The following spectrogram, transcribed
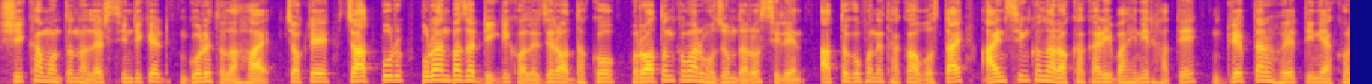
শিক্ষা মন্ত্রণালয়ের সিন্ডিকেট গড়ে তোলা হয়। চক্রে চাঁদপুর পুরানবাজার ডিগ্রি কলেজের অধ্যক্ষ রতন কুমার মজুমদারও ছিলেন। আত্মগোপনে থাকা অবস্থায় আইন শৃঙ্খলা রক্ষাকারী বাহিনীর হাতে গ্রেপ্তার হয়ে তিনি এখন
